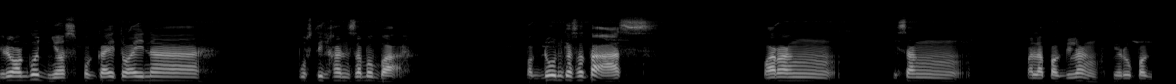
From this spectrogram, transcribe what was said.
Pero ang good news, pagka ito ay na pustihan sa baba, pag doon ka sa taas, parang isang palapag lang. Pero pag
